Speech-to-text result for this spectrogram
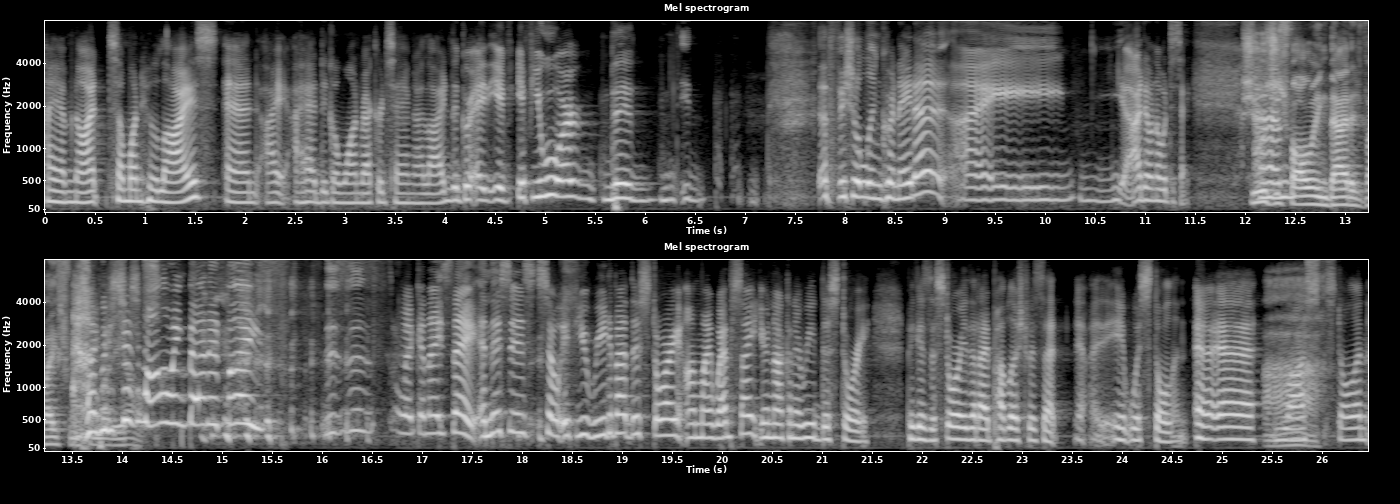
I am not someone who lies, and I, I had to go on record saying I lied. The if if you are the official in Grenada, I yeah, I don't know what to say. She was just following bad advice from Um, I was just else. following bad advice. what can I say? And this is so if you read about this story on my website, you're not going to read this story because the story that I published was that uh, it was stolen, uh, uh, Ah. lost, stolen.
